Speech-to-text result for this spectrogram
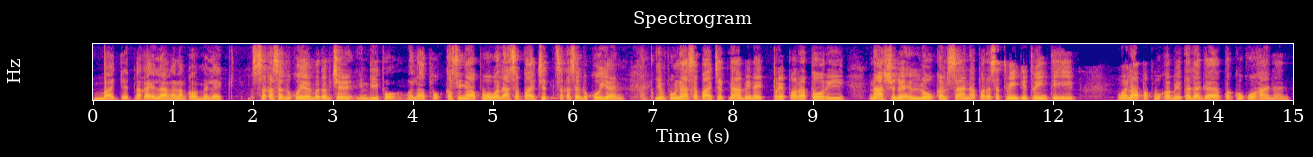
budget na kailangan ng COMELEC? Sa kasalukuyan, Madam Chair, hindi po. Wala po. Kasi nga po, wala sa budget sa kasalukuyan. Yung pong nasa budget namin ay preparatory national and local sana para sa 2028. Wala pa po kami talaga pagkukuhanan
